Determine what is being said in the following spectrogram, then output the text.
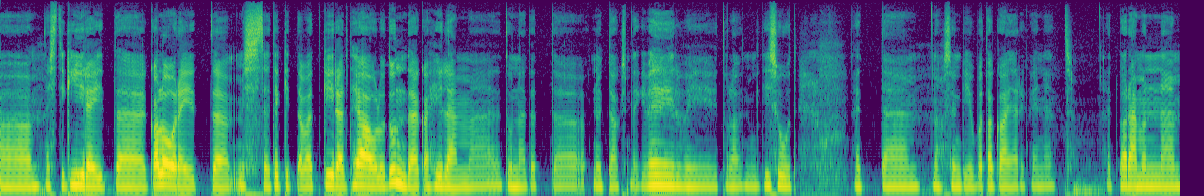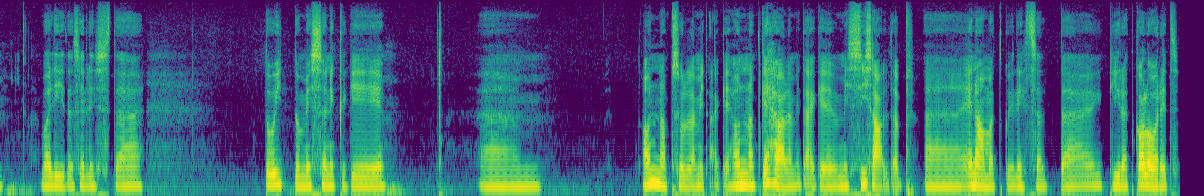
hästi kiireid äh, kaloreid, äh, mis tekitavad kiirelt heaolutunde, aga hiljem äh, tunned, et nüüd tahaks midagi veel või tulevad mingid isud, et noh, see ongi juba tagajärg, on ju, et et parem on valida sellist toitu, mis on ikkagi ähm, annab sulle midagi, annab kehale midagi, mis sisaldab äh, enamat kui lihtsalt äh, kiired kalorid.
